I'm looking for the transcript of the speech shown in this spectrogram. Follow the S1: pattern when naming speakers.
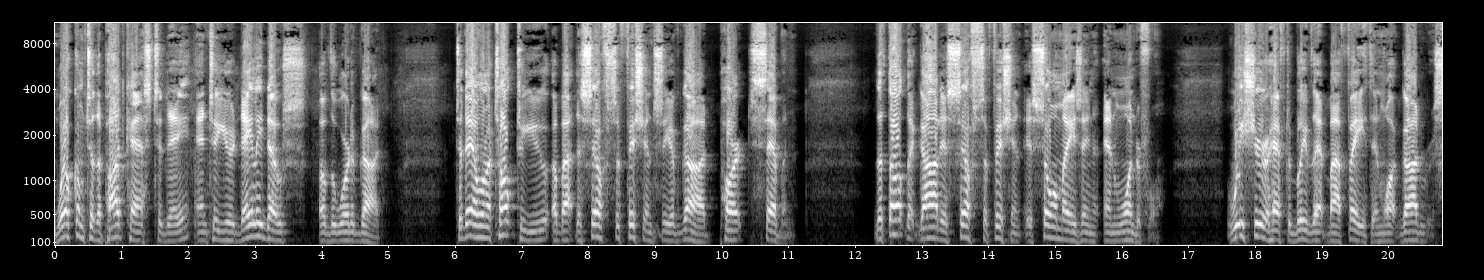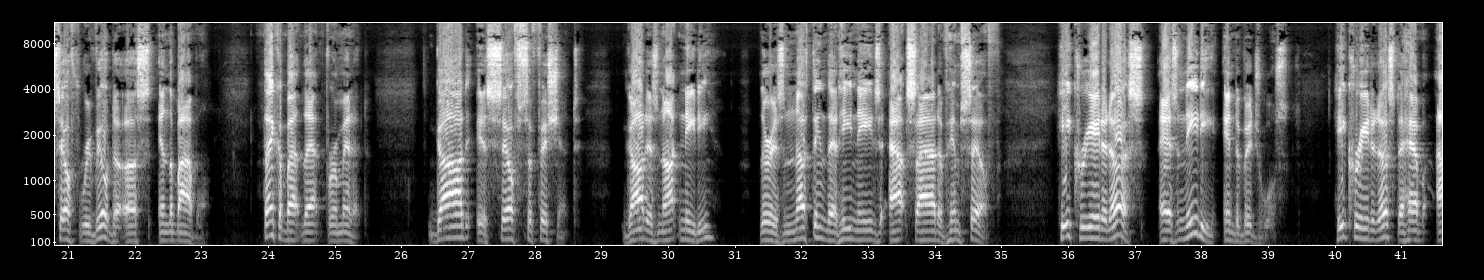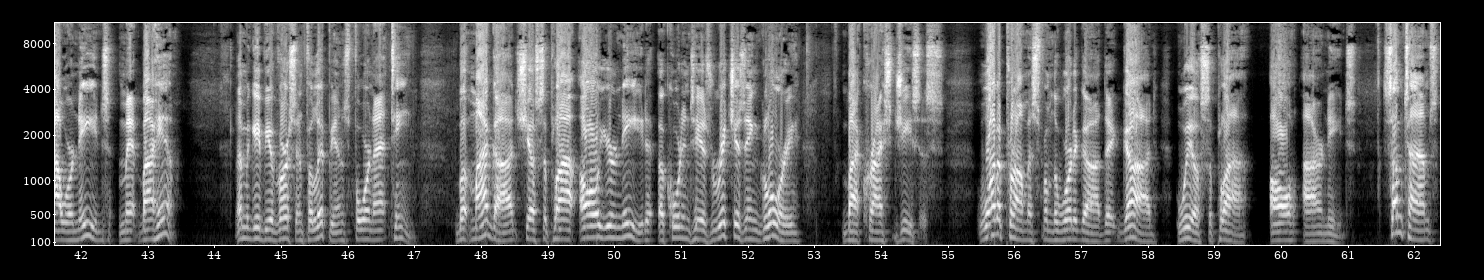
S1: Welcome to the podcast today and to your daily dose of the Word of God. Today I want to talk to you about the self sufficiency of God, part 7. The thought that God is self sufficient is so amazing and wonderful. We sure have to believe that by faith in what God self revealed to us in the Bible. Think about that for a minute. God is self sufficient. God is not needy. There is nothing that he needs outside of himself. He created us as needy individuals. He created us to have our needs met by him. Let me give you a verse in Philippians 4:19. But my God shall supply all your need according to his riches in glory by Christ Jesus. What a promise from the Word of God that God will supply all our needs. Sometimes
